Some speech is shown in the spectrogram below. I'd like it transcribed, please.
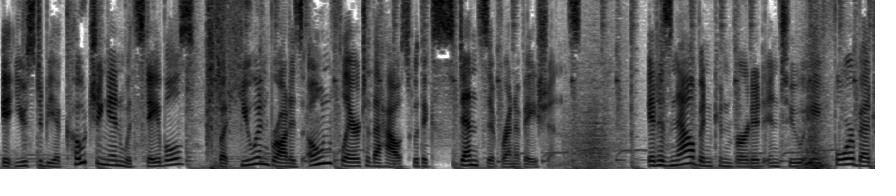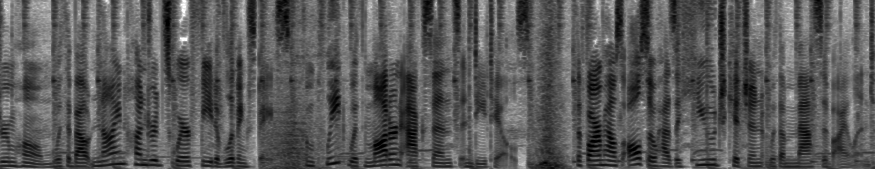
It used to be a coaching inn with stables, but Heughan brought his own flair to the house with extensive renovations. It has now been converted into a four bedroom home with about 900 square feet of living space, complete with modern accents and details. The farmhouse also has a huge kitchen with a massive island.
